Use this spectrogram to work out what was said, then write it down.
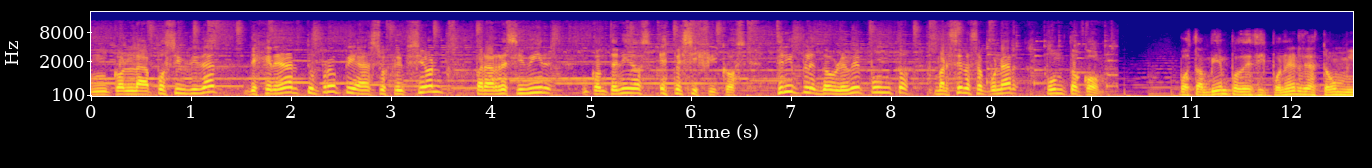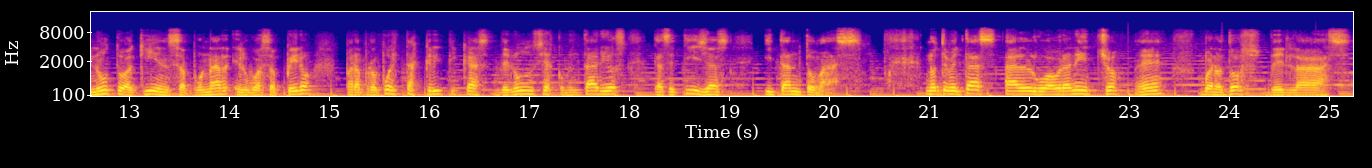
mm, con la posibilidad de generar tu propia suscripción para recibir contenidos específicos www.marcelosapunar.com Vos también podés disponer de hasta un minuto aquí en Sapunar el Whatsappero para propuestas, críticas, denuncias, comentarios, gacetillas y tanto más. No te metas, algo habrán hecho. ¿eh? Bueno, dos de las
